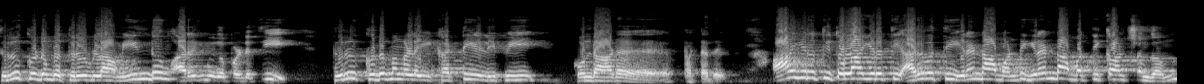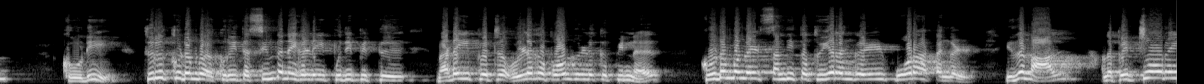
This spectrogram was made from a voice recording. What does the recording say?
திருக்குடும்ப திருவிழா மீண்டும் அறிமுகப்படுத்தி திருக்குடும்பங்களை கட்டி எழுப்பி கொண்டாடப்பட்டது. ஆயிரத்தி தொள்ளாயிரத்தி அறுபத்தி இரண்டாம் ஆண்டு இரண்டாம் மத்திகான் சங்கம் கூடி திருக்குடும்ப குறித்த சிந்தனைகளை புதுப்பித்து நடைபெற்ற உலக போர்களுக்கு பின்னர் குடும்பங்கள் சந்தித்த துயரங்கள் போராட்டங்கள். இதனால் அந்த பெற்றோரை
